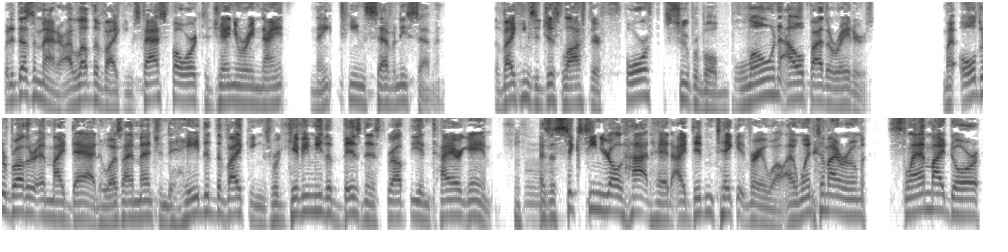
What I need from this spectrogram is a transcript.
but it doesn't matter. I love the Vikings. Fast forward to January 9th, 1977. The Vikings had just lost their fourth Super Bowl, blown out by the Raiders. My older brother and my dad, who, as I mentioned, hated the Vikings, were giving me the business throughout the entire game. As a 16 year old hothead, I didn't take it very well. I went to my room, slammed my door,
